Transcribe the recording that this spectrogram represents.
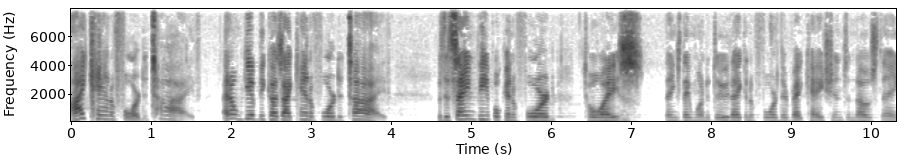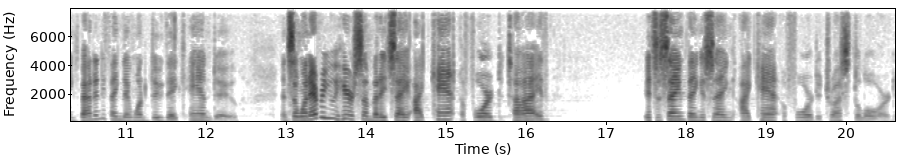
I can't afford to tithe. I don't give because I can't afford to tithe. But the same people can afford toys, things they want to do. They can afford their vacations and those things. About anything they want to do, they can do. And so whenever you hear somebody say, I can't afford to tithe, it's the same thing as saying, I can't afford to trust the Lord.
